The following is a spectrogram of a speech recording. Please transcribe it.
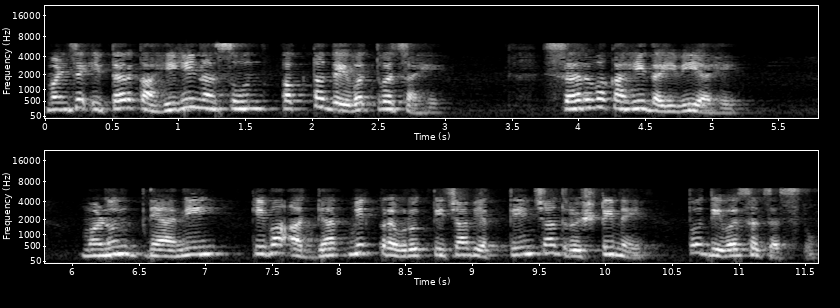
म्हणजे इतर काहीही नसून फक्त देवत्वच आहे. सर्व काही दैवी आहे. म्हणून ज्ञानी किंवा आध्यात्मिक प्रवृत्तीच्या व्यक्तींच्या दृष्टीने तो दिवसच असतो.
